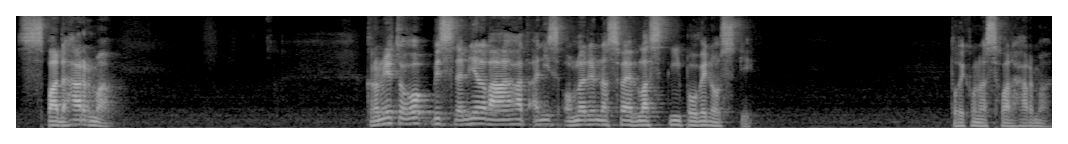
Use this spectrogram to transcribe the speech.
Svadharma. Kromě toho bys neměl váhat ani s ohledem na své vlastní povinnosti. Toliko na svadharma.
